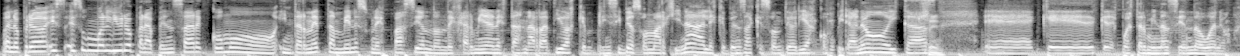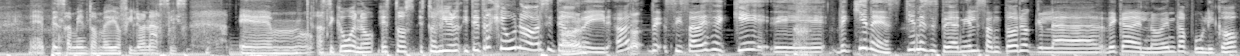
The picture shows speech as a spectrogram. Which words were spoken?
Bueno, pero es, es un buen libro para pensar cómo Internet también es un espacio en donde germinan estas narrativas que en principio son marginales, que pensás que son teorías conspiranoicas, Sí. eh, que, que después terminan siendo, bueno, eh, pensamientos medio filonazis. Eh, así que bueno, estos, estos libros. Y te traje uno a ver si te A hago ver. reír. A ver Ah. de- si sabes de qué, de quién es. ¿Quién es este Daniel Santoro que en la década del 90 publicó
